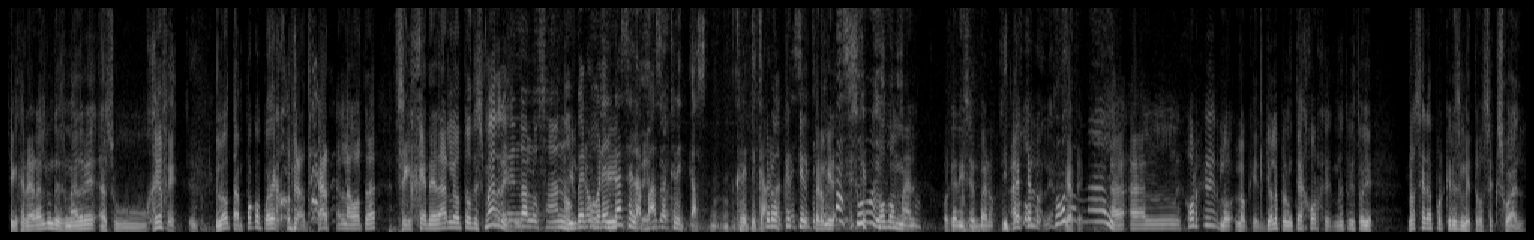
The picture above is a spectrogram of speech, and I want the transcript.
sin generarle un desmadre a su jefe. Y luego tampoco puede contratar a la otra sin generarle otro desmadre. Brenda Lozano. Y- Pero no, Brenda sí. se la pasa criticas- criticando. Pero, al ¿qué tiene? presidente. pero ¿Qué mira, pasó? es que todo mal. no- Porque dicen, bueno, Sí, a este lo- mal, ¿eh? Todo fíjate, mal. a- al Jorge, lo, lo que yo le pregunté a Jorge, una entrevista, oye, ¿no será porque eres metrosexual?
